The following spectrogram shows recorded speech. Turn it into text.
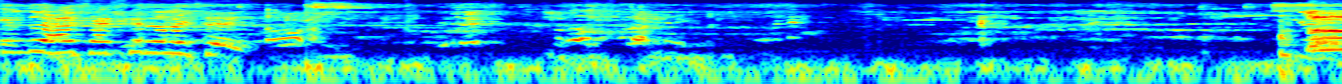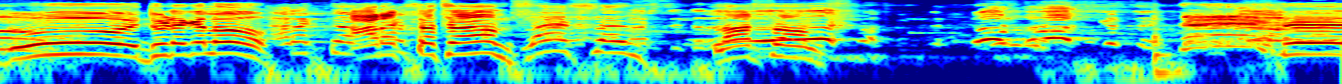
কিন্তু শেষ করে দুই দুইটা গেল। আর একটা chance last chance last chance তিন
